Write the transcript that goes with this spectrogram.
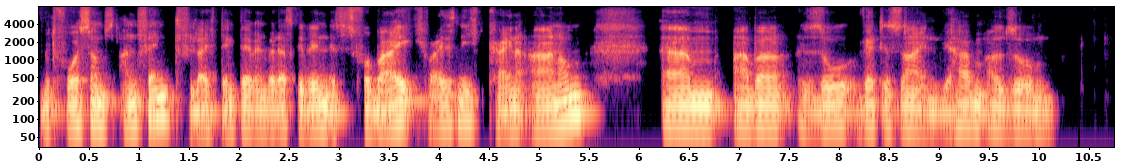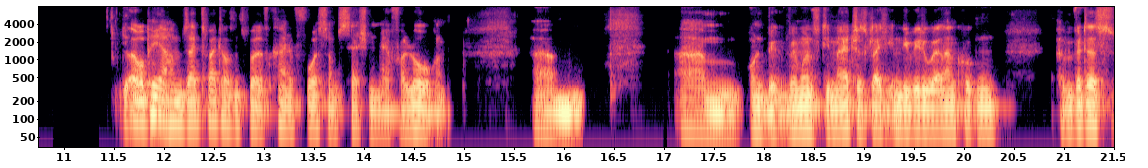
mit Foursomes anfängt. Vielleicht denkt er, wenn wir das gewinnen, ist es vorbei. Ich weiß es nicht, keine Ahnung. Ähm, aber so wird es sein. Wir haben also, die Europäer haben seit 2012 keine Foursome Session mehr verloren. Ähm, ähm, und wenn wir uns die Matches gleich individuell angucken, ähm, wird das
